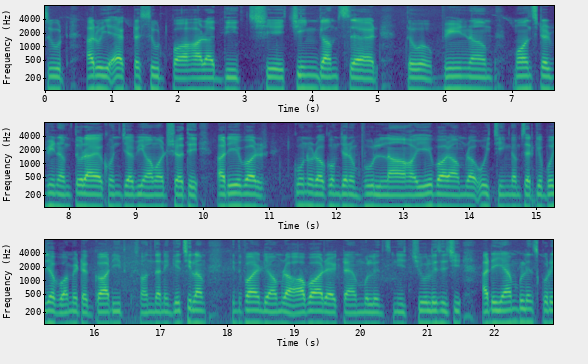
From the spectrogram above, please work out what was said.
স্যুট আর ওই একটা স্যুট পাহারা দিচ্ছে চিংগাম স্যার তো ভিনাম মনস্টার ভিনাম তোরা এখন যাবি আমার সাথে। আর এবার কোনো রকম যেন ভুল না হয়। এবার আমরা ওই চিংগাম স্যারকে বোঝাবো। আমি একটা গাড়ির সন্ধানে গেছিলাম, কিন্তু ফাইনালি আমরা আবার একটা অ্যাম্বুলেন্স নিয়ে চলে এসেছি। আর এই অ্যাম্বুলেন্স করে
